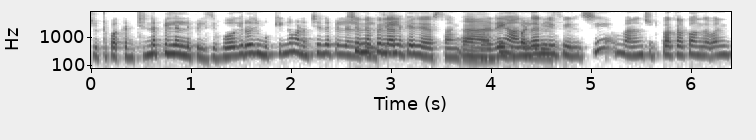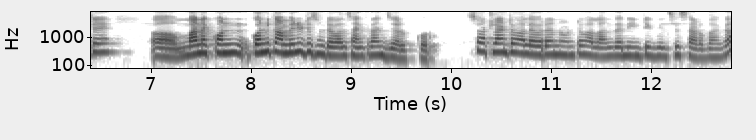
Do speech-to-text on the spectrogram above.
చుట్టుపక్కల చిన్న పిల్లల్ని పిలిచి భోగి రోజు ముఖ్యంగా మనం చిన్న పిల్లల్ని చిన్న పిల్లలకే చేస్తాం కాబట్టి అందరినీ. పిలిచి మనం చుట్టుపక్కల కొంత అంటే మన కొన్ని కొన్ని కమ్యూనిటీస్ ఉంటాయి వాళ్ళు సంక్రాంతి జరుపుకోరు. సో అట్లాంటి వాళ్ళు ఎవరైనా ఉంటే వాళ్ళందరినీ ఇంటికి పిలిచి సరదాగా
